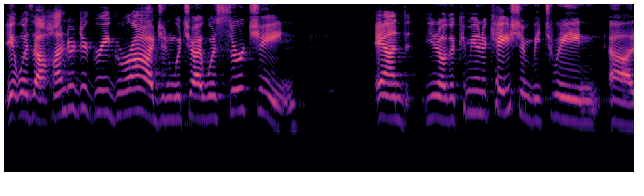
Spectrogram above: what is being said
It was a 100 degree garage in which I was searching. And, you know, the communication between uh,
